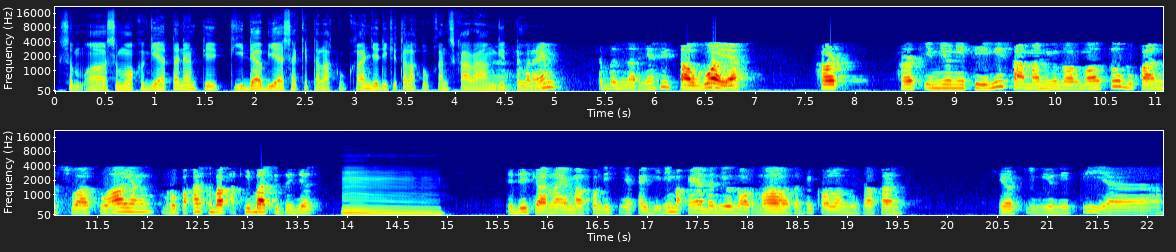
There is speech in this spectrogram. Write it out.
sem- eh, semua kegiatan yang ti- tidak biasa kita lakukan jadi kita lakukan sekarang Nah, gitu. sebenarnya sebenarnya sih tahu gua ya herd herd immunity ini sama new normal tuh bukan suatu hal yang merupakan sebab akibat gitu Jas. Hmm. Jadi karena emang kondisinya kayak gini makanya ada new normal. Tapi kalau misalkan herd immunity ya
